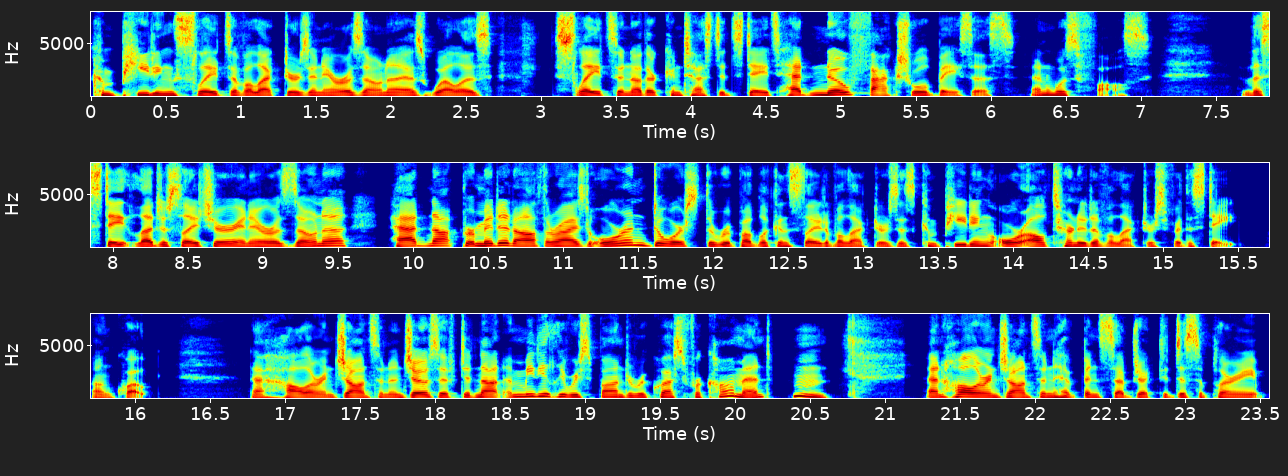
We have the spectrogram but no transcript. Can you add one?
competing slates of electors in Arizona, as well as slates in other contested states, had no factual basis and was false. The state legislature in Arizona had not permitted, authorized, or endorsed the Republican slate of electors as competing or alternative electors for the state. Unquote. Now, Haller and Johnson and Joseph did not immediately respond to requests for comment. Hmm. And Haller and Johnson have been subject to disciplinary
